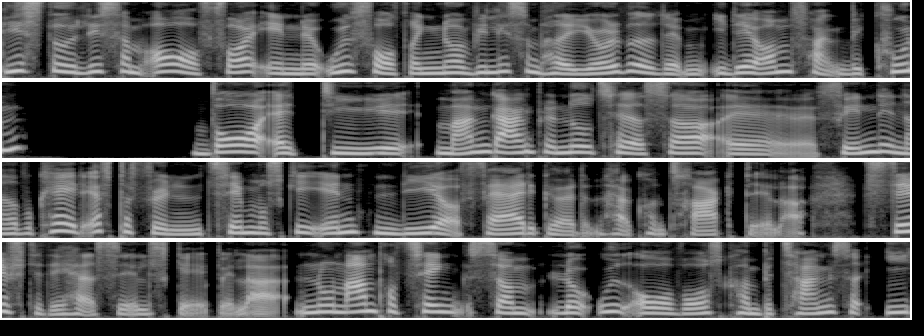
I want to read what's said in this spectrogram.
de stod ligesom over for en øh, udfordring, når vi ligesom havde hjulpet dem i det omfang, vi kunne, hvor at de øh, mange gange blev nødt til at så øh, finde en advokat efterfølgende til måske enten lige at færdiggøre den her kontrakt, eller stifte det her selskab, eller nogle andre ting, som lå ud over vores kompetencer i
